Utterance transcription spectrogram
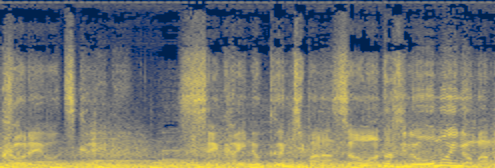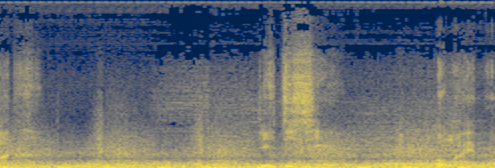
これを使えば世界の軍事バランスは私の思いのままだ。リティシアお前も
